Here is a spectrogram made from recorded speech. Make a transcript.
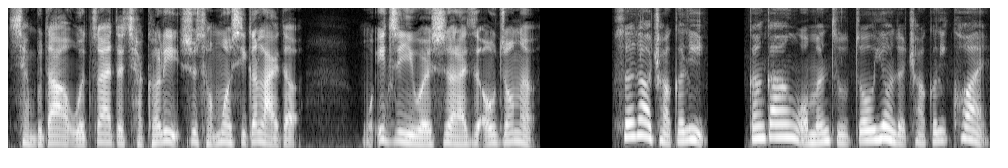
想不到我最爱的巧克力是从墨西哥来的，我一直以为是来自欧洲呢。说到巧克力，刚刚我们煮粥用的巧克力块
